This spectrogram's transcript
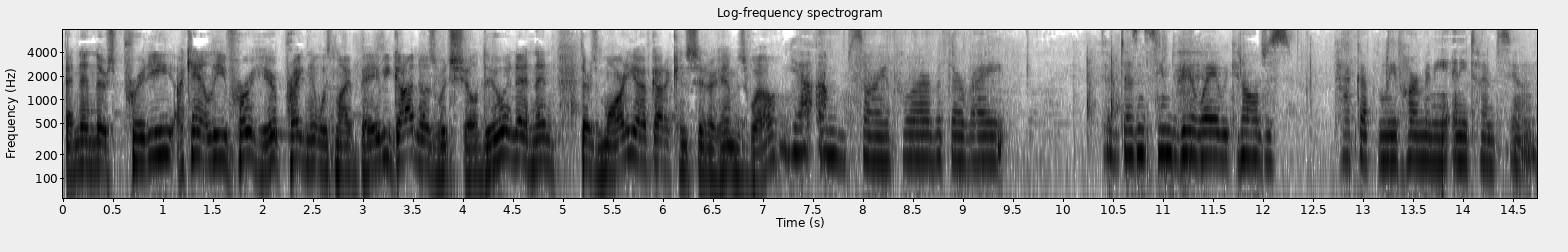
and then there's Pretty. I can't leave her here, pregnant with my baby. God knows what she'll do. And, and then there's Marty. I've got to consider him as well. Yeah, I'm sorry, Flora, but they're right. There doesn't seem to be a way we can all just pack up and leave Harmony anytime soon.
